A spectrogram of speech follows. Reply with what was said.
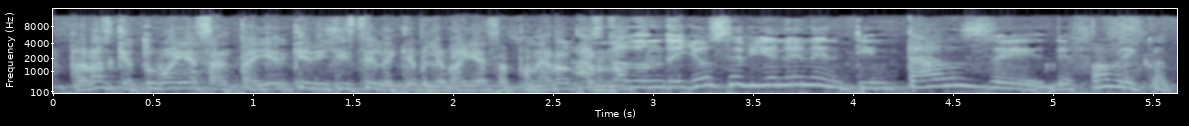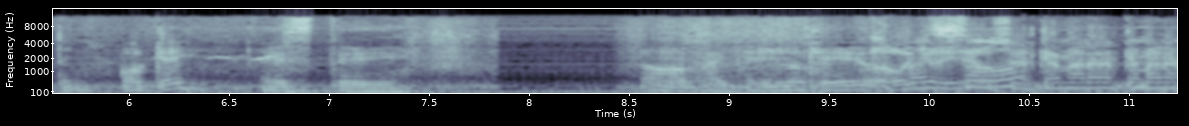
el problema es que tú vayas al taller que dijiste le, que le vayas a poner otro, Hasta ¿no? donde yo sé vienen entintados de, de fábrica, Toño. Ok, este... No, tranquilo. Que, oye, oye, pasó? o sea, cámara, cámara.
